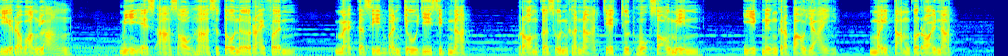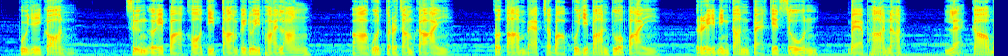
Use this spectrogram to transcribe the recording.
ที่ระวังหลัง มี SR25 Stoner Rifle แมกกาซีนบรรจุ 20 นัด พร้อมกระสุนขนาด 7.62 มิล อีกหนึ่งกระเป๋าใหญ่ ไม่ต่ำกว่าร้อยนัด ผู้ใหญ่ก้อน ซึ่งเอ่ยปากขอติดตามไปด้วยภายหลัง อาวุธประจำกาย ก็ตามแบบฉบับผู้ใหญ่บ้านทั่วไปเรมิงตัน 870 แบบ 5 นัด และ 9 ม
